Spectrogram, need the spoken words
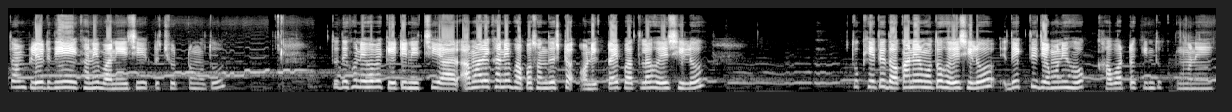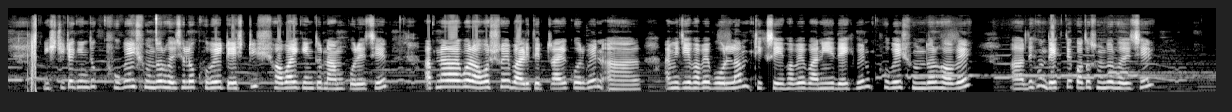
তো আমি প্লেট দিয়ে এখানে বানিয়েছি একটা ছোট্ট মতো। তো দেখুন এভাবে কেটে নিচ্ছি, আর আমার এখানে ভাপা সন্দেশটা অনেকটাই পাতলা হয়েছিল। তো খেতে দোকানের মতো হয়েছিল। দেখতে যেমনই হোক, খাবারটা কিন্তু মানে মিষ্টিটা কিন্তু খুবই সুন্দর হয়েছিল, খুবই টেস্টি সবাই কিন্তু নাম করেছে। আপনারা একবার অবশ্যই বাড়িতে ট্রাই করবেন, আর আমি যেভাবে বললাম, ঠিক সেইভাবে বানিয়ে দেখবেন, খুবই সুন্দর হবে। আর দেখুন, দেখতে কত সুন্দর হয়েছে।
